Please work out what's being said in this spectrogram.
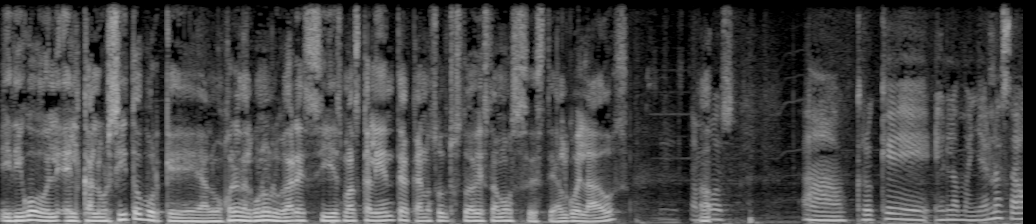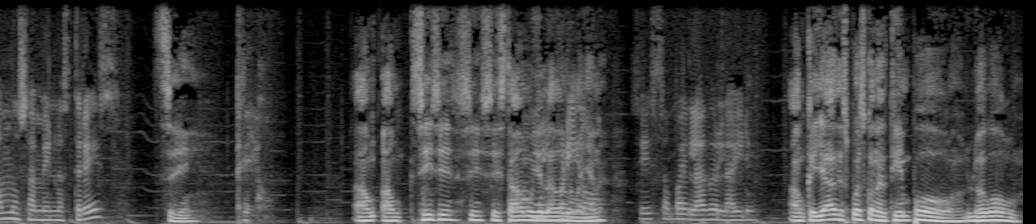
y digo el, el calorcito porque a lo mejor en algunos lugares sí es más caliente. Acá nosotros todavía estamos este, algo helados. Estamos... ah, creo que en la mañana estábamos a menos tres, Sí. creo. Aun- aun- sí, sí, sí, sí, estaba muy helado en la frío. mañana. Sí, estaba helado el aire. Aunque ya después con el tiempo, luego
